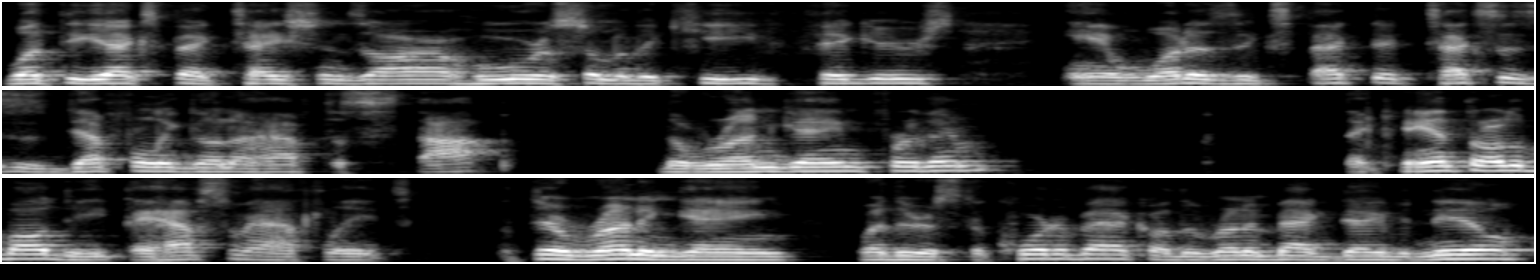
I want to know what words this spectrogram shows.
what the expectations are, who are some of the key figures, and what is expected, Texas is definitely going to have to stop the run game for them. They can throw the ball deep. They have some athletes, but their running game, whether it's the quarterback or the running back Devin Neal,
